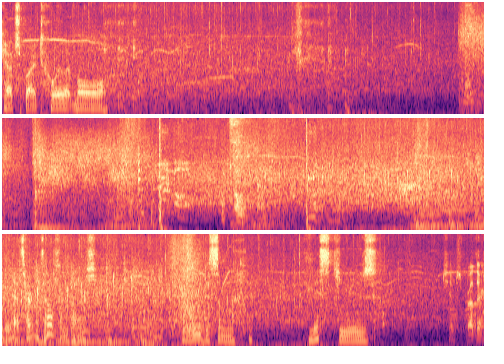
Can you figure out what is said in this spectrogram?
Catch by Toilet Bowl. Yeah, it's hard to tell sometimes. Can lead to some miscues. Jim's brother.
